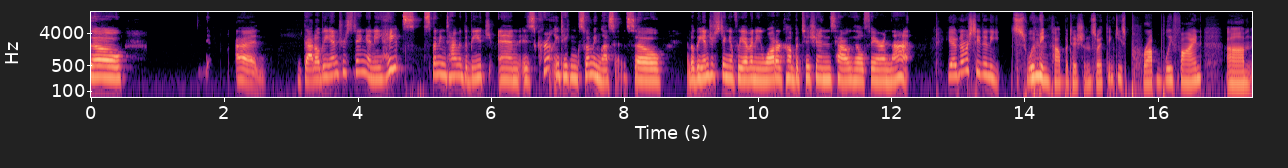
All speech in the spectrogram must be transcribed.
So uh, that'll be interesting. And he hates spending time at the beach and is currently taking swimming lessons. So it'll be interesting if we have any water competitions, how he'll fare in that. Yeah, I've never seen any swimming competitions, so I think he's probably fine. Um,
